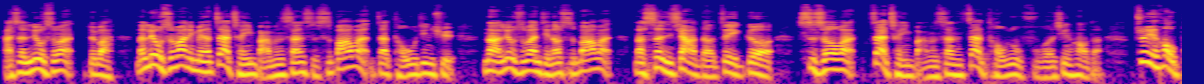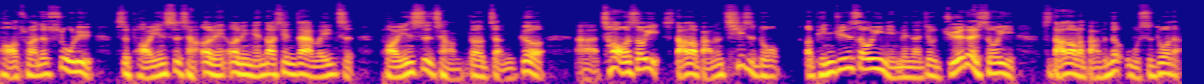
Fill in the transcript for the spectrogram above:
还剩六十万，对吧？那六十万里面呢，再乘以百分之三十，十八万再投入进去，那六十万减掉十八万，那剩下的这个四十二万再乘以百分之三十，再投入符合信号的，最后跑出来的速率是跑赢市场。二零二零年到现在为止，跑赢市场的整个啊超额收益是达到百分之七十多。而平均收益里面呢，就绝对收益是达到了百分之五十多的。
